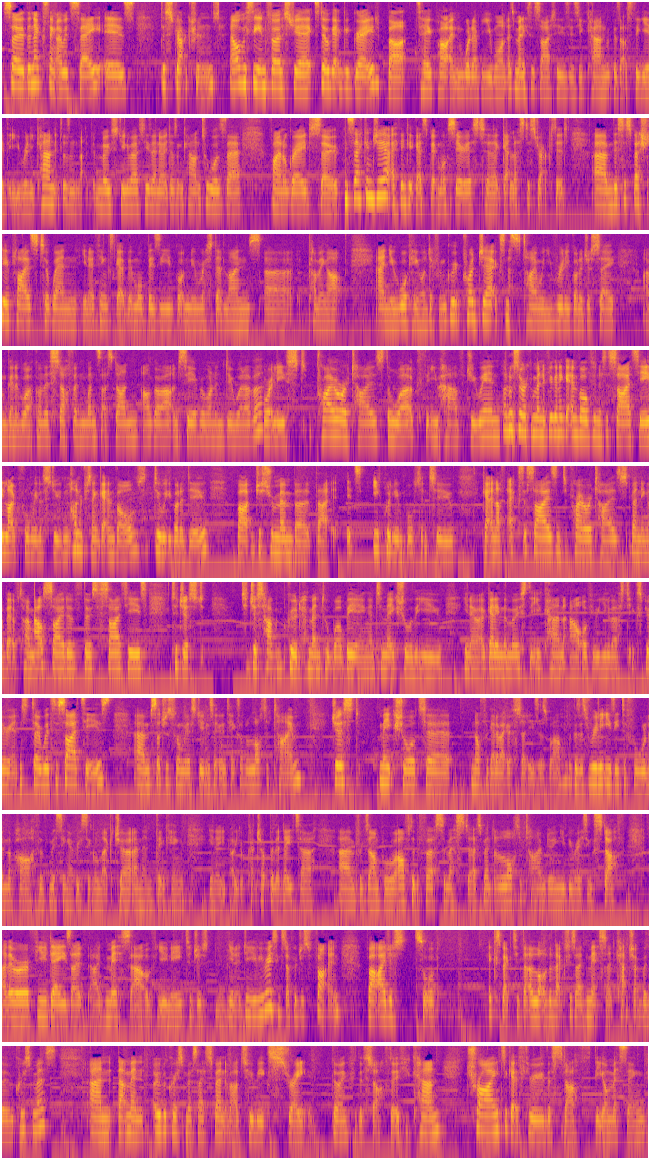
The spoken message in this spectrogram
So the next thing I would say is distractions. Now obviously in first year still get a good grade but take part in whatever you want as many societies as you can because that's the year that you really can. It doesn't, most universities I know it doesn't count towards their final grade so in second year I think it gets a bit more serious to get less distracted. Um, this especially applies to when you know things get a bit more busy, you've got numerous deadlines uh, coming up and you're working on different group projects and it's a time when you've really got to just say I'm going to work on this stuff and once that's done I'll go out and see everyone and do whatever or at least prioritize the work that you have due in. I'd also recommend if you're going to get involved in a society like Formula Student 100% get involved do what you got to do but just remember that it's equally important to get enough exercise and to prioritize spending a bit of time outside of those societies to just to just have good mental well-being and to make sure that you you know are getting the most that you can out of your university experience. So with societies um, such as formula students it takes up a lot of time. Just make sure to not forget about your studies as well because it's really easy to fall in the path of missing every single lecture and then thinking you know oh, you'll catch up with it later. Um, for example after the first semester I spent a lot of time doing UB racing stuff. Like there were a few days I'd, I'd miss out of uni to just you know do UB racing stuff which is fine but I just sort of expected that a lot of the lectures I'd missed I'd catch up with over Christmas. And that meant over Christmas I spent about two weeks straight going through the stuff. that if you can, try to get through the stuff that you're missing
